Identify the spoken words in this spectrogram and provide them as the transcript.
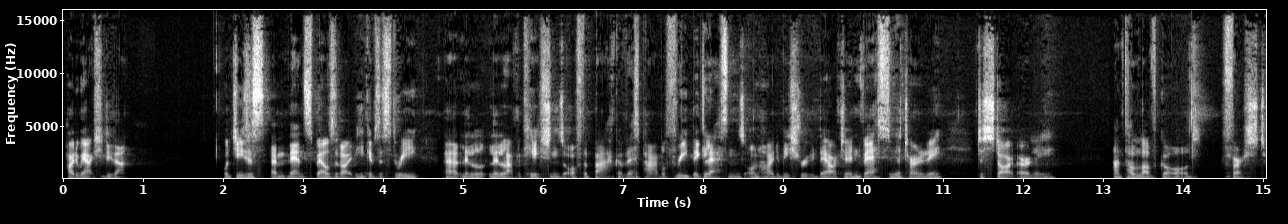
How do we actually do that? Well, Jesus um, then spells it out. He gives us three uh, little, little applications off the back of this parable, three big lessons on how to be shrewd. They are to invest in eternity, to start early, and to love God first.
